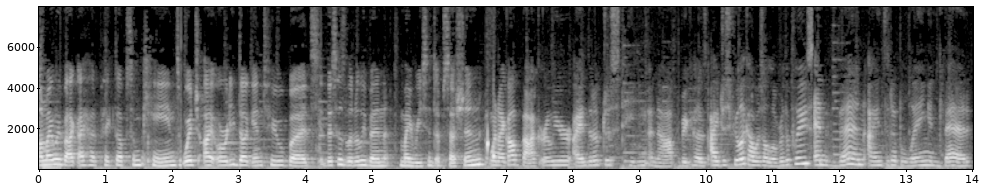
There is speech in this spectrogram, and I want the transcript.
On my way back, I had picked up some Cane's, which I already dug into, but this has literally been my recent obsession. When I got back earlier, I ended up just taking a nap because I just feel like I was all over the place. And then I ended up laying in bed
